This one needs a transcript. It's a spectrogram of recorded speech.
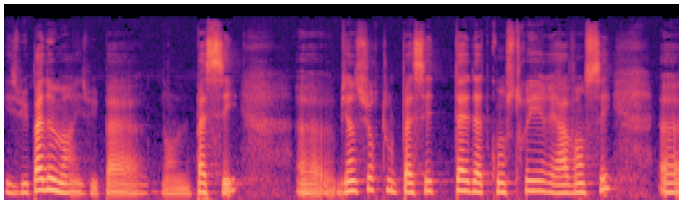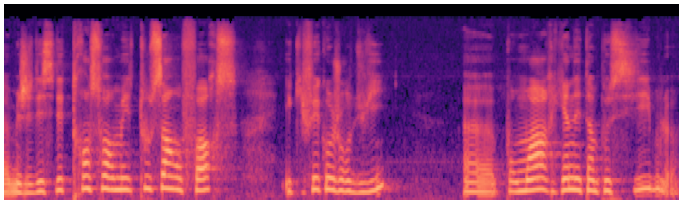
Il se vit pas demain, il se vit pas dans le passé. Euh, bien sûr, tout le passé t'aide à te construire et à avancer, mais j'ai décidé de transformer tout ça en force et qui fait qu'aujourd'hui, pour moi, rien n'est impossible.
